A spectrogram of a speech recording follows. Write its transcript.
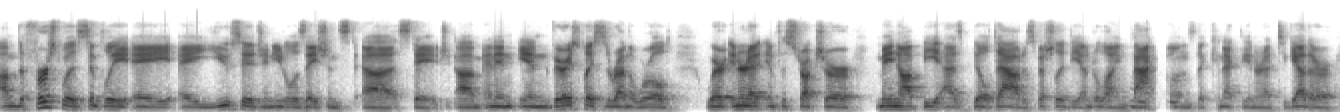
Um, the first was simply a, a usage and utilization uh, stage. Um, and in, in various places around the world where internet infrastructure may not be as built out, especially the underlying mm-hmm. backbones that connect the internet together,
